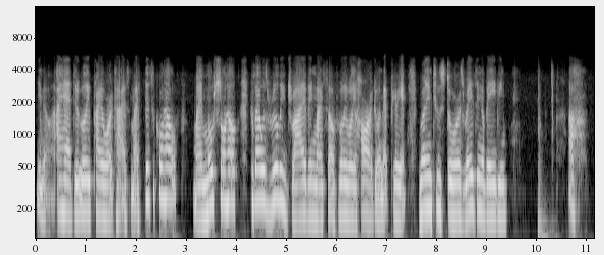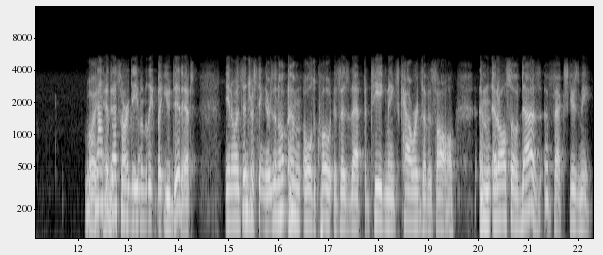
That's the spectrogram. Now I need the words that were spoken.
you know, I had to really prioritize my physical health, my emotional health, because I was really driving myself really, really hard during that period, running two stores, raising a baby. Ah, Boy, not the best it's hard to even believe, but you did it. You know, it's mm-hmm. interesting. There's an old quote. It says that fatigue makes cowards of us all. And it also does affect, excuse me,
